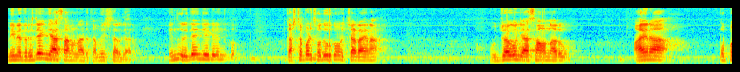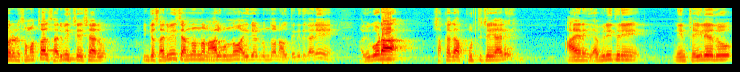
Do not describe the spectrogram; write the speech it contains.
నేను ఇది రిజైన్ చేస్తానన్నాడు కమిషనర్ గారు. ఎందుకు రిజైన్ చేయడం ఎందుకు? కష్టపడి చదువుకొని వచ్చాడు ఆయన. ఉద్యోగం చేస్తా ఉన్నారు. ఆయన ముప్పై రెండు సంవత్సరాలు సర్వీస్ చేశారు. ఇంకా సర్వీస్ ఎన్ని ఉన్నో నాలుగు ఉన్నో ఐదేళ్ళు ఉందో నాకు తెలియదు కానీ అవి కూడా చక్కగా పూర్తి చేయాలి. ఆయన అవినీతిని నేను చేయలేదు.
